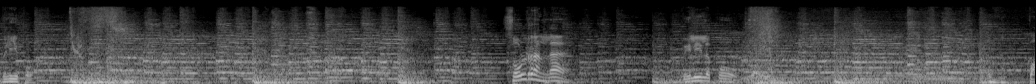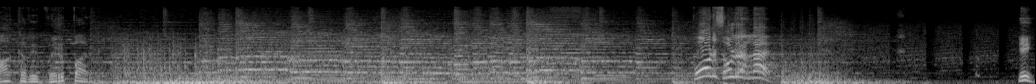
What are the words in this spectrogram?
வெளியே போ. சொல்றேன்ல. வெளியில போ. பார்க்கவே வெறுப்பா இருக்கு. போடு சொல்றேன்ல. ஏய்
